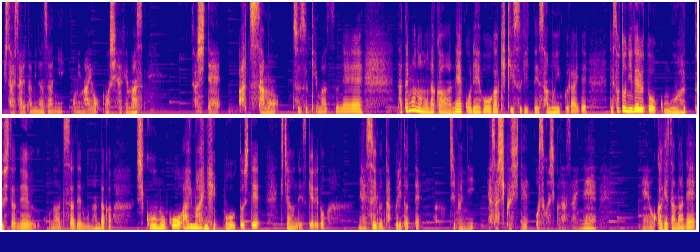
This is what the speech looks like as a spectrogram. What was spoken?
被災された皆さんにお見舞いを申し上げます。そして暑さも続きますね。建物の中はねこう冷房が効きすぎて寒いくらいでで外に出るとこうむわっとしたねこの暑さでもなんだか思考もこう曖昧に ぼーっとしてきちゃうんですけれど、ね、水分たっぷりとってあの自分に優しくしてお過ごしくださいね、えー、おかげさまで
